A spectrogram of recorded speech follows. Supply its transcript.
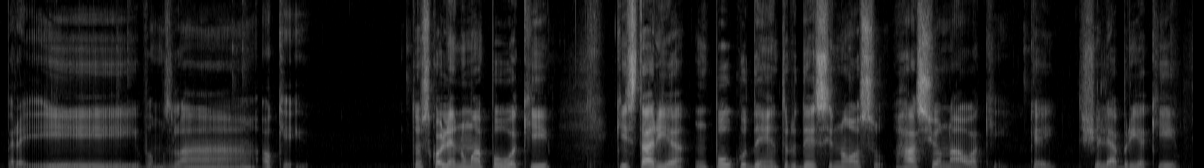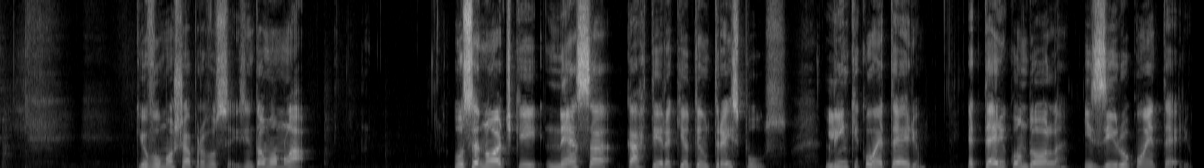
Espera aí, vamos lá, ok. Estou escolhendo uma pool aqui que estaria um pouco dentro desse nosso racional aqui, ok? Deixa ele abrir aqui, que eu vou mostrar para vocês. Então vamos lá. Você note que nessa carteira aqui eu tenho três pools: Link com Ethereum, Ethereum com dólar e Zero com Ethereum.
